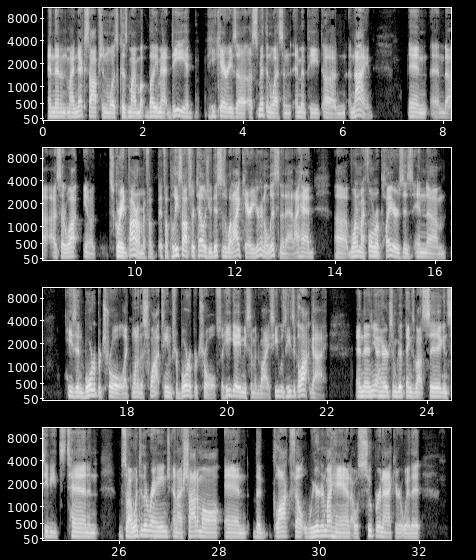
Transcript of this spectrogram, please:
and then my next option was because my buddy matt d had he carries a, a smith and wesson m&p uh, 9 and and uh, i said what well, you know it's a great firearm. If a, if a police officer tells you this is what i carry you're going to listen to that. I had uh, one of my former players is in um, he's in border patrol like one of the swat teams for border patrol so he gave me some advice he was he's a glock guy and then you know, i heard some good things about sig and cv10 and so i went to the range and i shot them all and the glock felt weird in my hand i was super inaccurate with it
